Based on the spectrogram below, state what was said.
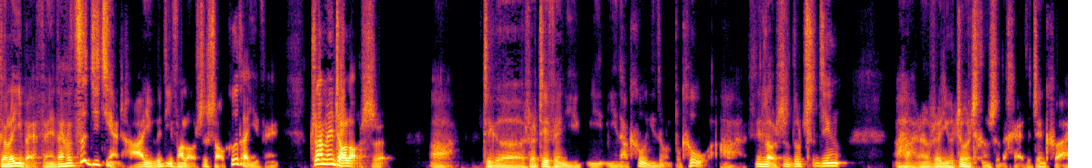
得了一百分，但他自己检查有个地方老师少扣他一分，专门找老师啊，这个说这分你你你那扣你怎么不扣我啊？那老师都吃惊啊，然后说有这么诚实的孩子真可爱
